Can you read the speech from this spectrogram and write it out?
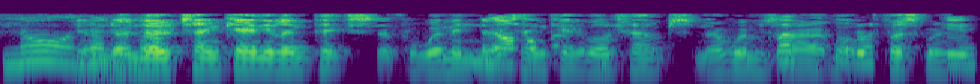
no, you know, no, no, no, 10k in the Olympics for women, no, no 10k in the World Champs, no women's marathon. Well, first women's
